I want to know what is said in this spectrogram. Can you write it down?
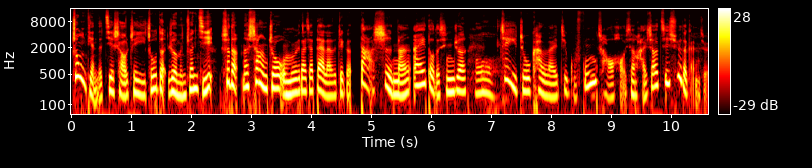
重点的介绍这一周的热门专辑。是的，那上周我们为大家带来的这个大势男 idol 的新专哦。这一周看来，这股风潮好像还是要继续的感觉。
